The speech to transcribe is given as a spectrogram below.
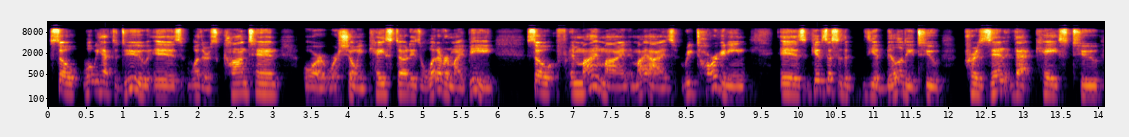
So what we have to do is whether it's content or we're showing case studies or whatever it might be so in my mind, in my eyes, retargeting is gives us the, the ability to present that case to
